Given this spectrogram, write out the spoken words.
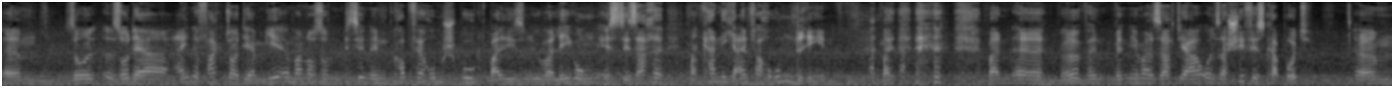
ähm, so, so der eine Faktor, der mir immer noch so ein bisschen im Kopf herumspukt bei diesen Überlegungen, ist die Sache, man kann nicht einfach umdrehen. man, man äh, ne, wenn, wenn jemand sagt, ja, unser Schiff ist kaputt, ähm,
